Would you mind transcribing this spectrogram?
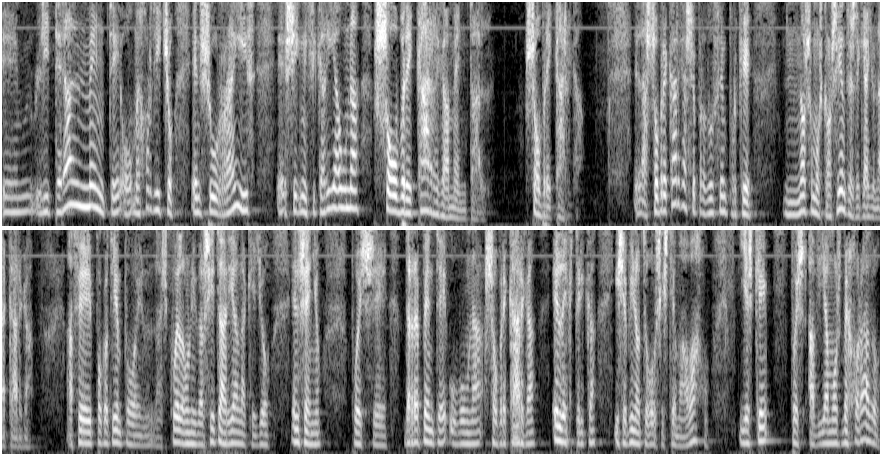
eh, literalmente, o mejor dicho, en su raíz, eh, significaría una sobrecarga mental. Sobrecarga. Las sobrecargas se producen porque no somos conscientes de que hay una carga. Hace poco tiempo en la escuela universitaria en la que yo enseño, pues eh, de repente hubo una sobrecarga eléctrica y se vino todo el sistema abajo. Y es que pues habíamos mejorado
